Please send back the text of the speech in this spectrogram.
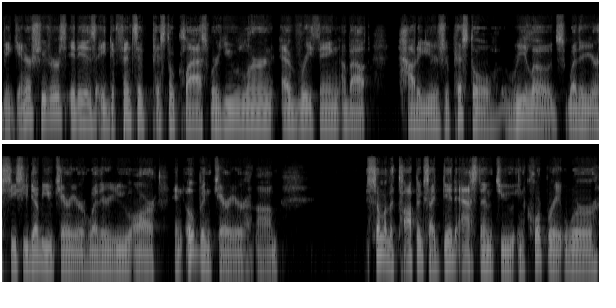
beginner shooters it is a defensive pistol class where you learn everything about how to use your pistol reloads whether you're a ccw carrier whether you are an open carrier um, some of the topics I did ask them to incorporate were,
